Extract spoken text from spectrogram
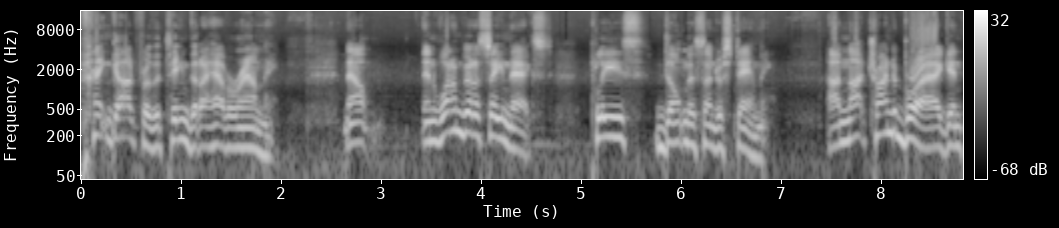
Thank God for the team that I have around me. Now, and what I'm going to say next, please don't misunderstand me. I'm not trying to brag, and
